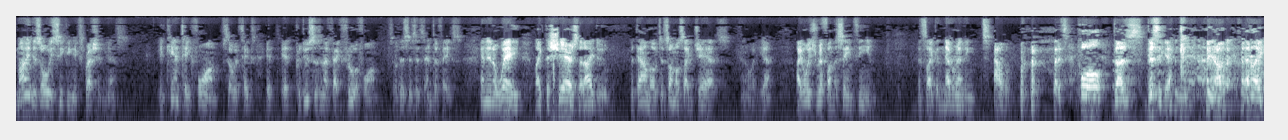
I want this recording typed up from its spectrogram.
mind is always seeking expression, yes? It can't take form, so it takes it, it produces an effect through a form. So this is its interface. And in a way, like the shares that I do, the downloads, it's almost like jazz in a way, yeah? I always riff on the same theme. It's like a never ending album. it's Paul does this again, you know, like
